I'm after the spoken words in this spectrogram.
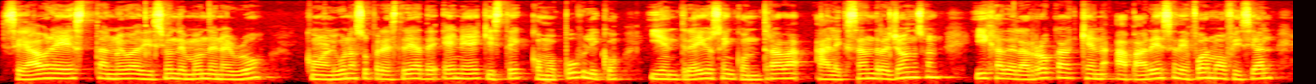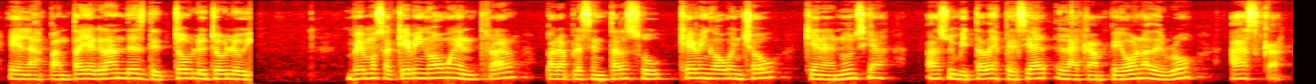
Se abre esta nueva edición de Monday Night Raw con algunas superestrellas de NXT como público y entre ellos se encontraba Alexandra Johnson, hija de La Roca, quien aparece de forma oficial en las pantallas grandes de WWE. Vemos a Kevin Owen entrar para presentar su Kevin Owen Show, quien anuncia a su invitada especial, la campeona de Raw, Asuka,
